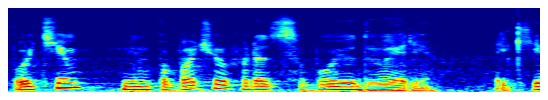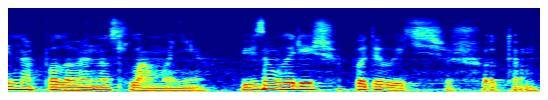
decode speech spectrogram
Потім він побачив перед собою двері, які наполовину зламані. Він вирішив подивитися, що там.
